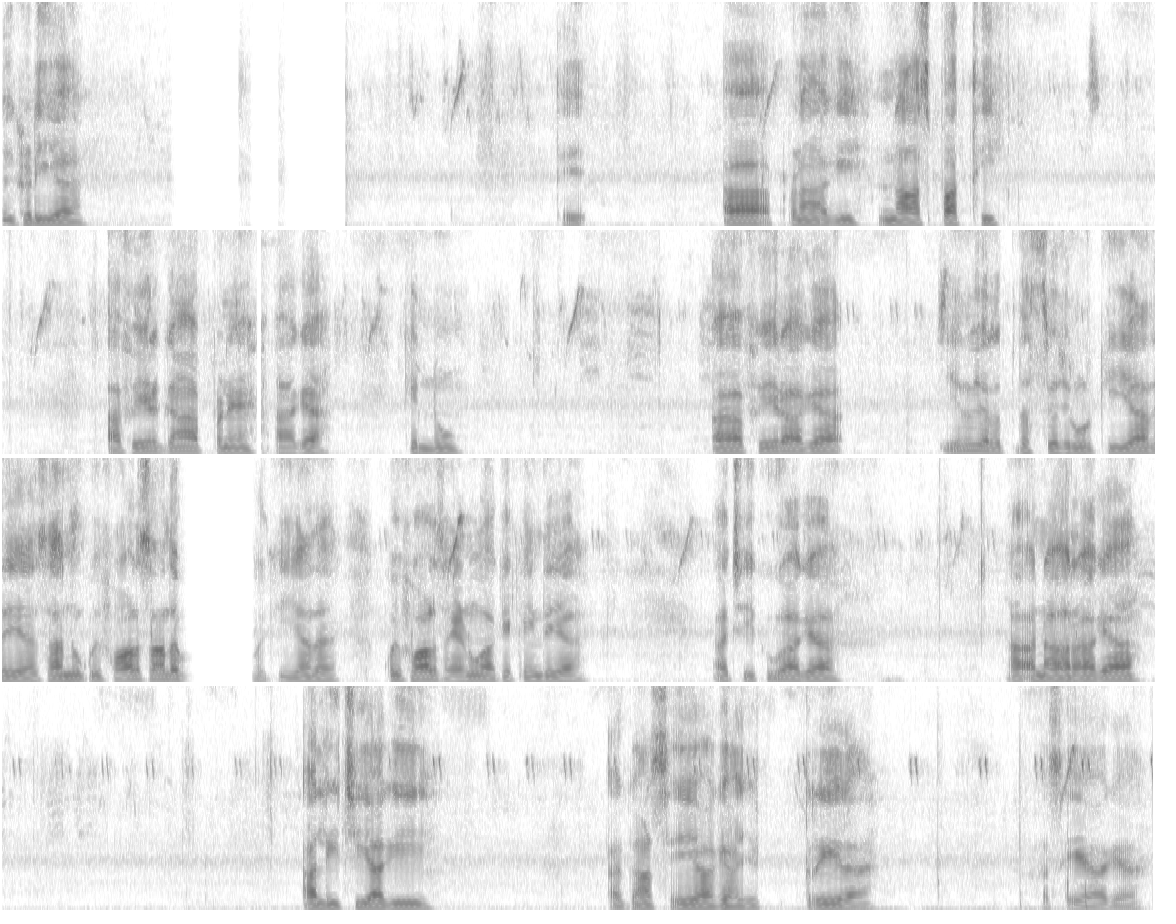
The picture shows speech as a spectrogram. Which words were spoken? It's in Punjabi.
ਵੀ ਖੜੀ ਆ। ਤੇ ਆ ਆਪਣਾ ਆ ਗਈ ਨਾਸਪਾਥੀ ਆ ਫੇਰ ਗਾਂ ਆਪਣੇ ਆ ਗਿਆ ਕਿੰਨੂ। ਆ ਫੇਰ ਆ ਗਿਆ, ਇਹਨੂੰ ਯਾਰ ਦੱਸਿਓ ਜਰੂਰ ਕੀ ਆਂਦੇ ਆ। ਸਾਨੂੰ ਕੋਈ ਫਾਲਸਾਂ ਦਾ ਕੋਈ ਕੀ ਆਂਦਾ ਕੋਈ ਫਾਲਸ ਇਹਨੂੰ ਆ ਕੇ ਕਹਿੰਦੇ ਆ। ਆ ਚੀਕੂ ਆ ਗਿਆ, ਆ ਅਨਾਰ ਆ ਗਿਆ। ਆ ਲੀਚੀ ਆ ਗਈ। ਆ ਸੇ ਆ ਗਿਆ ਜੀ ਟ੍ਰੇਲ ਆ। ਆ ਸੇ ਆ ਗਿਆ।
